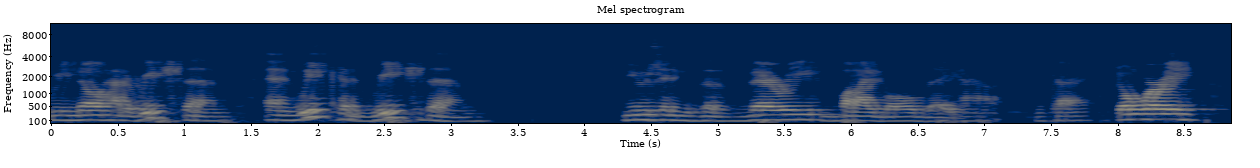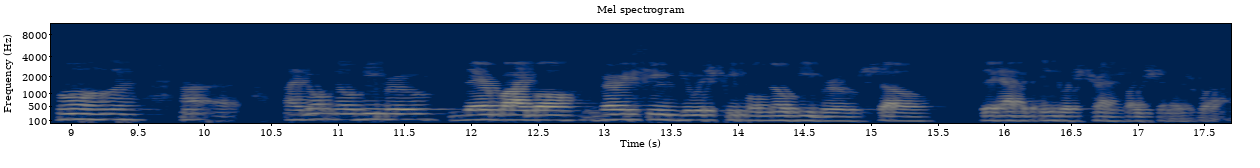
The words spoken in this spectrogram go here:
we know how to reach them, and we can reach them using the very Bible they have. Okay? Don't worry. Oh, uh, I don't know Hebrew. Their Bible, very few Jewish people know Hebrew, so they have an English translation as well.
